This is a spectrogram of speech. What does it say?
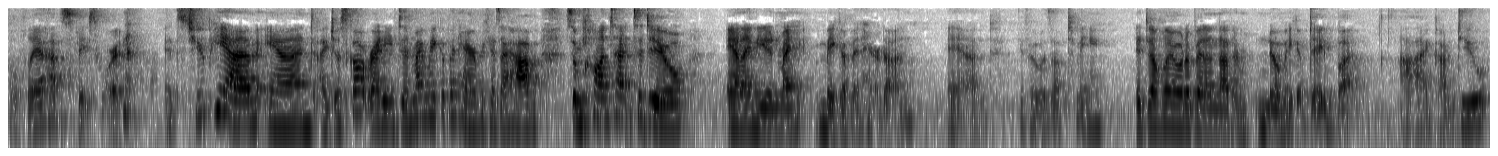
Hopefully I have space for it. It's 2 p.m. and I just got ready, did my makeup and hair because I have some content to do and I needed my makeup and hair done. And if it was up to me, it definitely would have been another no makeup day, but I gotta do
